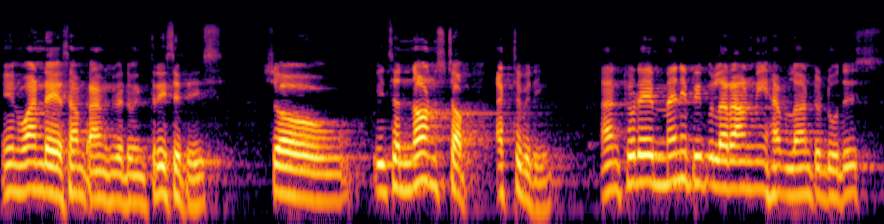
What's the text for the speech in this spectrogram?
in one day, sometimes we're doing three cities, so it's a non-stop activity. And today, many people around me have learned to do this.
